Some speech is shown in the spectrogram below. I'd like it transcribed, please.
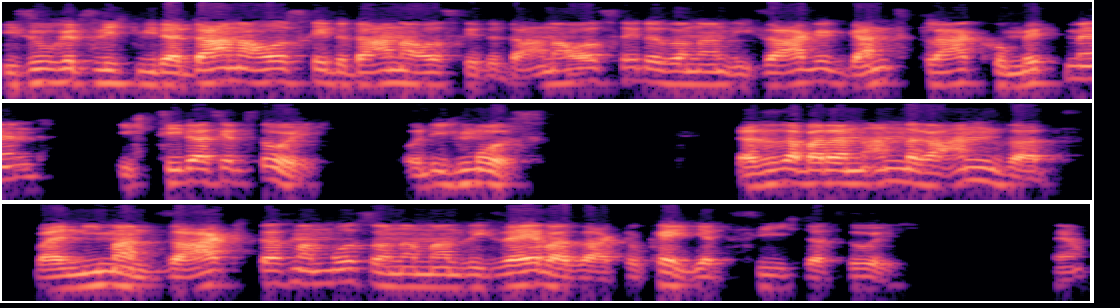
ich suche jetzt nicht wieder da eine Ausrede, da eine Ausrede, da eine Ausrede, sondern ich sage ganz klar Commitment, ich ziehe das jetzt durch und ich muss. Das ist aber dann ein anderer Ansatz, weil niemand sagt, dass man muss, sondern man sich selber sagt, okay, jetzt ziehe ich das durch. Ja.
